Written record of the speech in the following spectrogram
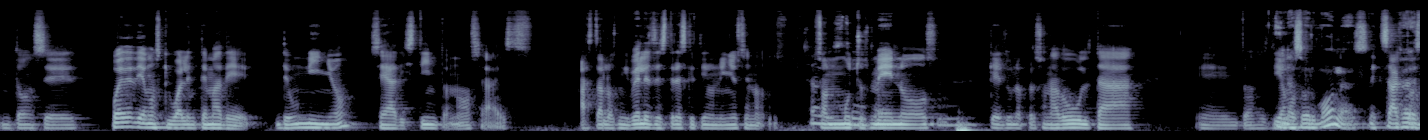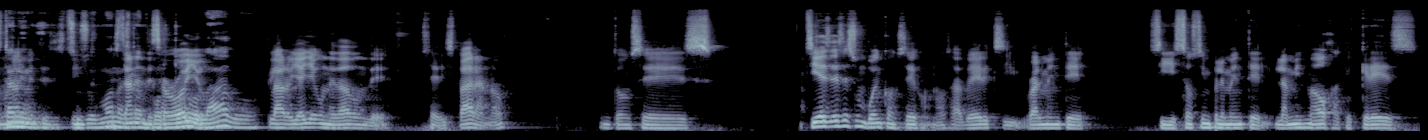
Entonces, puede, digamos que igual en tema de, de un niño sea distinto, ¿no? O sea, es hasta los niveles de estrés que tiene un niño son, muchos menos que el de una persona adulta. Eh, entonces, digamos. Y las hormonas. Exacto, están en, sus hormonas están, en desarrollo. Claro, ya llega una edad donde se dispara, ¿no? Entonces, sí, ese es un buen consejo, ¿no? Saber si realmente, si son simplemente la misma hoja que crees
